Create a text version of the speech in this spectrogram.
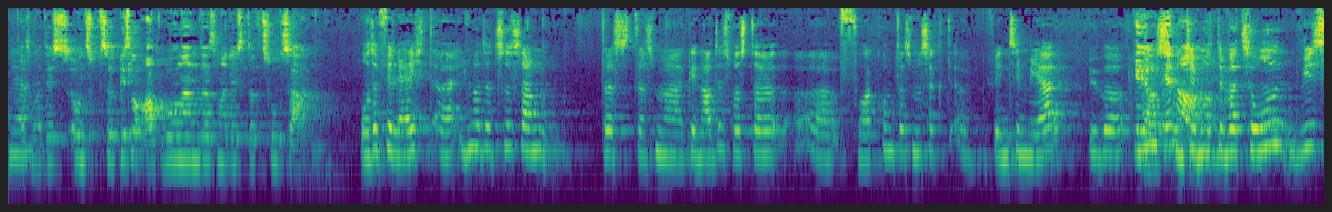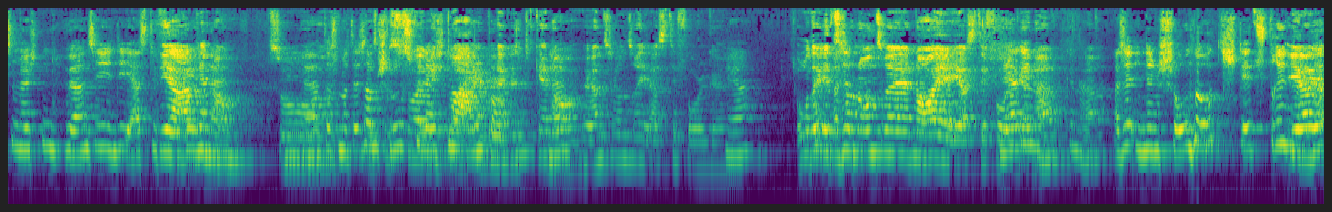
ja. dass wir das uns so ein bisschen angewohnen, dass wir das dazu sagen. Oder vielleicht äh, immer dazu sagen, dass, dass man genau das, was da äh, vorkommt, dass man sagt, äh, wenn Sie mehr über ja, uns genau. und die Motivation wissen möchten, hören Sie in die erste Folge ja, genau. hinein. So, ja, dass man das am Schluss so vielleicht noch einbaut. Genau, ja. hören Sie unsere erste Folge. Ja. Oder jetzt also, unsere neue erste Folge. Ja, genau. Ne? genau. Ja. Also in den Shownotes steht es drin, ja, ne?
